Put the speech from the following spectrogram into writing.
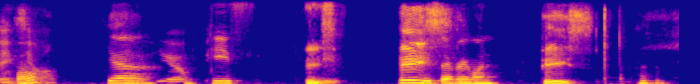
Thanks, well, y'all. Yeah. Thank you. Peace. Peace. Peace. Peace, everyone. Peace.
